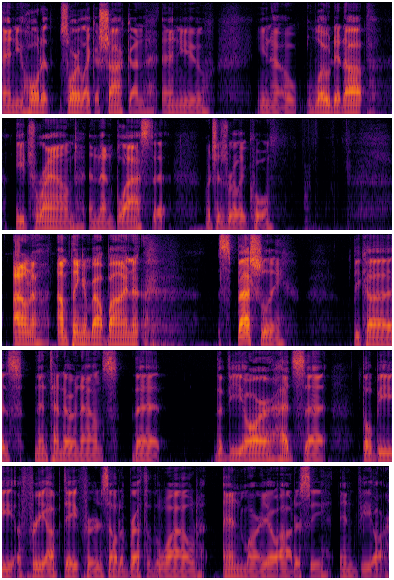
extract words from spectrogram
and you hold it sort of like a shotgun and you you know load it up each round and then blast it, which is really cool. I don't know. I'm thinking about buying it especially because Nintendo announced that the VR headset there'll be a free update for Zelda Breath of the Wild and Mario Odyssey in VR.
